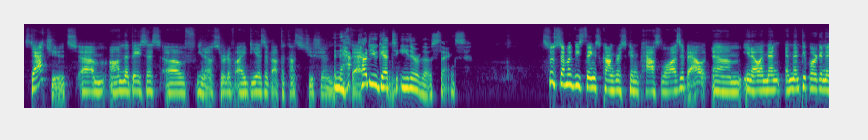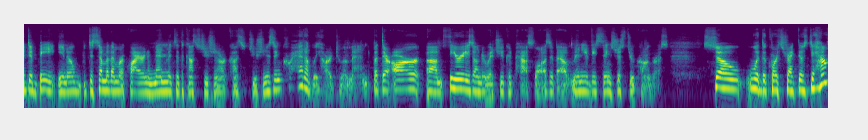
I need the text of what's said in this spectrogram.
statutes um, on the basis of you know sort of ideas about the Constitution. And that, how do you get to either of those things? So some of these things Congress can pass laws about, um, you know, and then and then people are going to debate, you know, do some of them require an amendment to the Constitution? Our Constitution is incredibly hard to amend, but there are um, theories under which you could pass laws about many of these things just through Congress. So would the court strike those down?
